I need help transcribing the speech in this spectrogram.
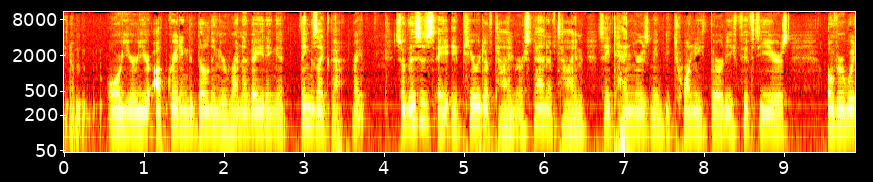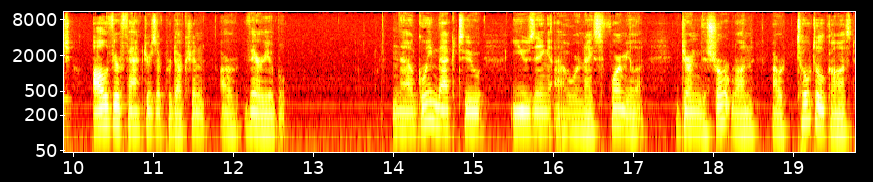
you know, or you're you're upgrading the building, you're renovating it, things like that, right? So this is a, a period of time or a span of time, say 10 years, maybe 20, 30, 50 years, over which all of your factors of production are variable. Now, going back to using our nice formula, during the short run, our total cost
